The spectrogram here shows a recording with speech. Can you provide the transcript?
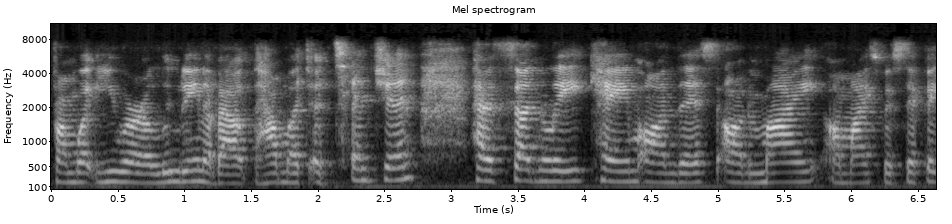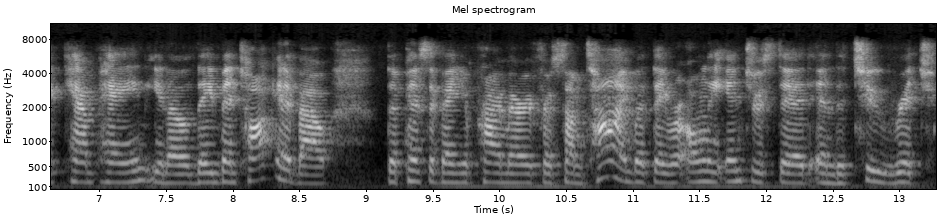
from what you were alluding about how much attention has suddenly came on this on my on my specific campaign. You know they've been talking about the Pennsylvania primary for some time, but they were only interested in the two rich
